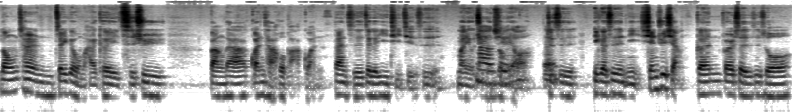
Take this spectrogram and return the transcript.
long term 这个我们还可以持续帮大家观察或把关。但只是这个议题其实是蛮有趣、很重要的。就是一个是你先去想，跟 versus 是说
